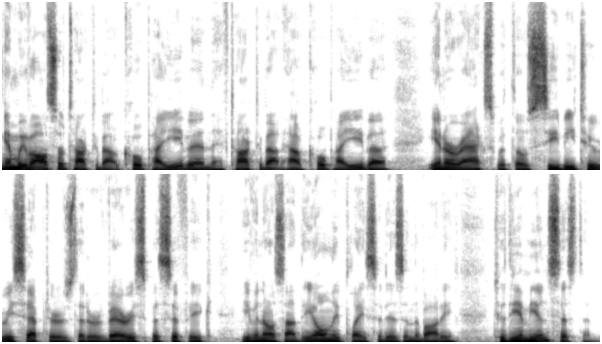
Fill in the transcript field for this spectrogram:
And we've also talked about copaiba, and they've talked about how copaiba interacts with those CB2 receptors that are very specific, even though it's not the only place it is in the body, to the immune system.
